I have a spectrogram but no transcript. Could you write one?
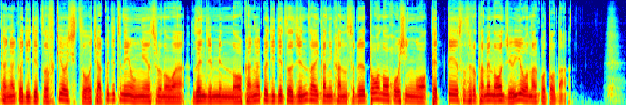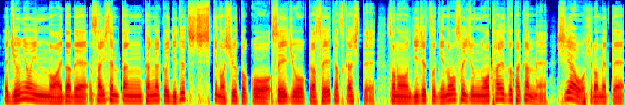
科学技術普及室を着実に運営するのは、全人民の科学技術人材化に関する党の方針を徹底させるための重要なことだ。従業員の間で最先端科学技術知識の習得を正常化生活化して、その技術技能水準を絶えず高め、視野を広めて、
